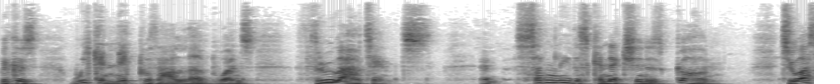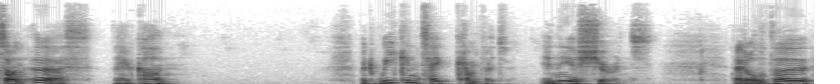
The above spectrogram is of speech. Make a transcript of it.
because we connect with our loved ones through our tents, and suddenly this connection is gone to us on earth, they're gone. But we can take comfort in the assurance that although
